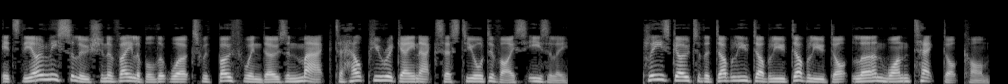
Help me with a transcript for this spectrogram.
It's the only solution available that works with both Windows and Mac to help you regain access to your device easily. Please go to the www.learnonetech.com.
